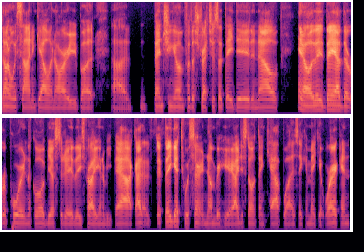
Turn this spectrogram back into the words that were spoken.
not only signing Gallinari, but uh, benching him for the stretches that they did, and now you know they they had that report in the Globe yesterday that he's probably going to be back. I don't, if they get to a certain number here, I just don't think cap wise they can make it work. And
